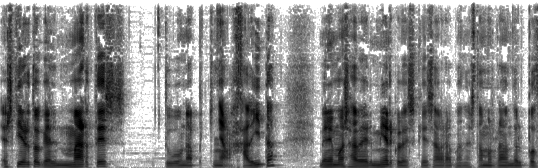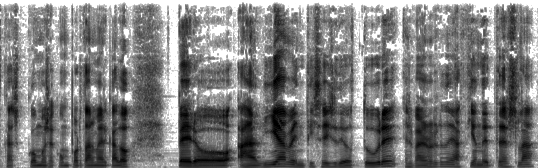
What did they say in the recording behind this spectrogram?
Es cierto que el martes tuvo una pequeña bajadita. Veremos a ver miércoles, que es ahora cuando estamos grabando el podcast, cómo se comporta el mercado. Pero a día 26 de octubre, el valor de acción de Tesla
